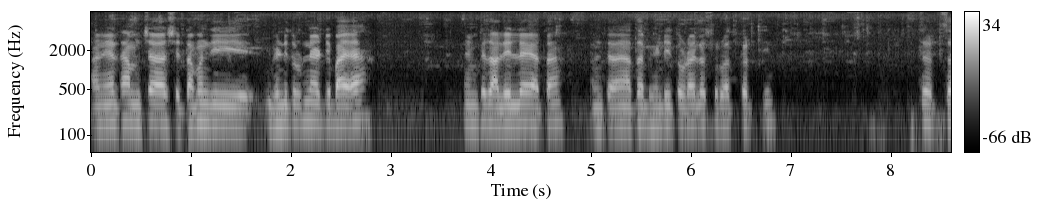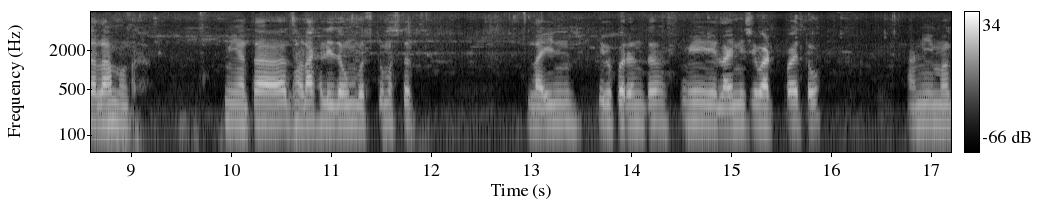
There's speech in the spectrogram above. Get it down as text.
आणि आता आमच्या शेतामध्ये भेंडी तोडण्यासाठी बाया नेमकं झालेलं आहे आता. आणि त्या आता भेंडी तोडायला सुरुवात करते. तर चला मग. मी आता झाडाखाली जाऊन बसतो मस्त. लाईन येऊपर्यंत मी लाईनीची वाट पाहतो आणि मग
